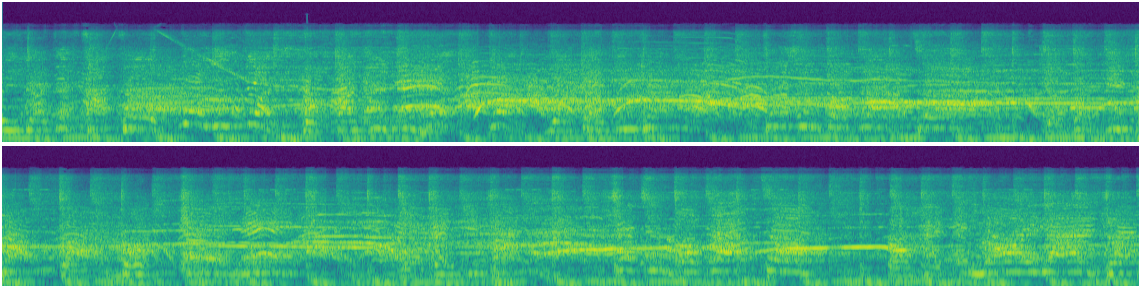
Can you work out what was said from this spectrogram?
อยากจะถาเธอว่ายังไงอยากการที่มีเหตุอยากการที่รักเธอฉันก็พลาดเธออยากการที่รักจาหมดเองอยากการที่รักแค่ฉันบอกเธอต่อให้เป็น้อยล้าทั้ง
